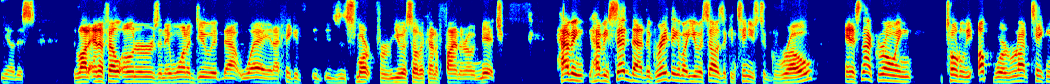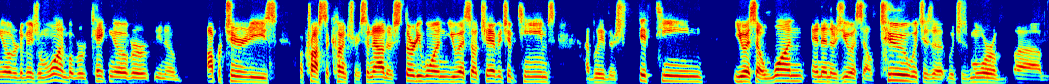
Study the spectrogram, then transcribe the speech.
you know, this a lot of NFL owners, and they want to do it that way. And I think it, it is smart for USL to kind of find their own niche having having said that, the great thing about USL is it continues to grow, and it's not growing totally upward. We're not taking over Division One, but we're taking over, you know, opportunities across the country. So now there's 31 USL Championship teams. I believe there's 15 USL One, and then there's USL Two, which is a which is more of um,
